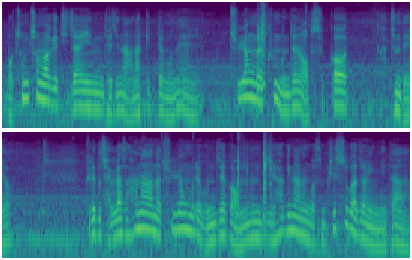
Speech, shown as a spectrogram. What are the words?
뭐 촘촘하게 디자인 되지는 않았기 때문에 출력물에 큰 문제는 없을 것 같은데요. 그래도 잘라서 하나하나 출력물에 문제가 없는지 확인하는 것은 필수 과정입니다.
